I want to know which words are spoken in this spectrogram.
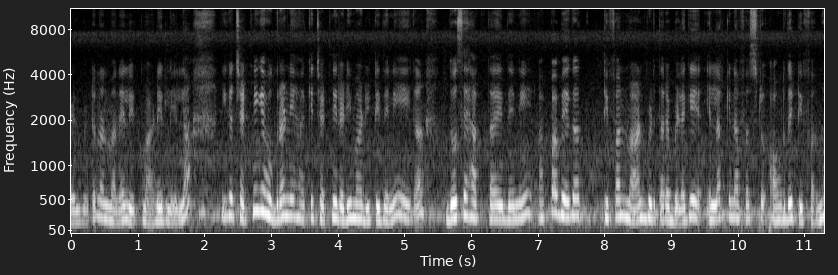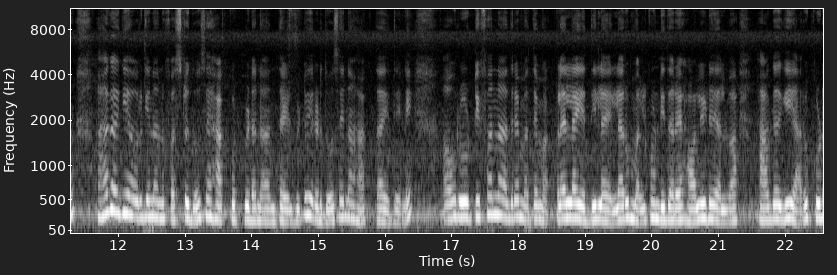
ಹೇಳಿಬಿಟ್ಟು ನಾನು ಮನೇಲಿ ಇಟ್ಟು ಮಾಡಿರಲಿಲ್ಲ. ಈಗ ಚಟ್ನಿಗೆ ಒಗ್ಗರಣೆ ಹಾಕಿ ಚಟ್ನಿ ರೆಡಿ ಮಾಡಿಟ್ಟಿದ್ದೀನಿ. ಈಗ ದೋಸೆ ಹಾಕ್ತಾ ಇದ್ದೀನಿ. ಅಪ್ಪ ಬೇಗ ಟಿಫನ್ ಮಾಡಿಬಿಡ್ತಾರೆ. ಬೆಳಗ್ಗೆ ಎಲ್ಲರ್ಕಿನ್ನ ಫಸ್ಟು ಅವ್ರದ್ದೇ ಟಿಫನ್ನು ಹಾಗಾಗಿ ಅವ್ರಿಗೆ ನಾನು ಫಸ್ಟು ದೋಸೆ ಹಾಕಿ ಕೊಟ್ಬಿಡೋಣ ಅಂತ ಹೇಳಿಬಿಟ್ಟು ಎರಡು ದೋಸೆನ ಹಾಕ್ತಾ ಇದ್ದೀನಿ. ಅವರು ಟಿಫನ್ ಆದರೆ ಮತ್ತು ಮಕ್ಕಳೆಲ್ಲ ಎದ್ದಿಲ್ಲ, ಎಲ್ಲರೂ ಮಲ್ಕೊಂಡಿದ್ದಾರೆ ಹಾಲಿಡೇ ಅಲ್ವಾ? ಹಾಗಾಗಿ ಯಾರೂ ಕೂಡ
